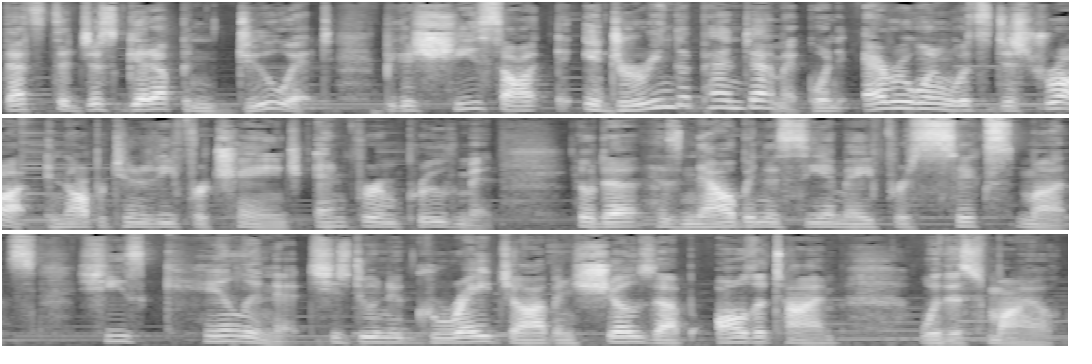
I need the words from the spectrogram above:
That's to just get up and do it. Because she saw during the pandemic when everyone was distraught, an opportunity opportunity for change and for improvement. Hilda has now been a CMA for six months. She's killing it. She's doing a great job and shows up all the time with a smile.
